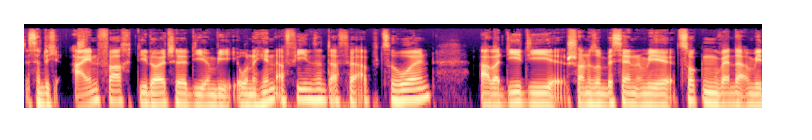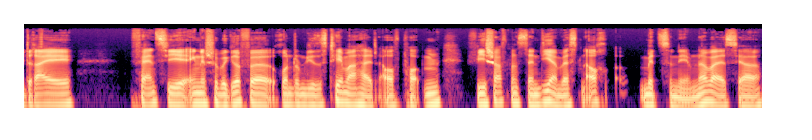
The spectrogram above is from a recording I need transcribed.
ist natürlich einfach, die Leute, die irgendwie ohnehin affin sind, dafür abzuholen. Aber die, die schon so ein bisschen irgendwie zucken, wenn da irgendwie drei fancy englische Begriffe rund um dieses Thema halt aufpoppen, wie schafft man es denn, die am besten auch mitzunehmen? Ne? Weil es ja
